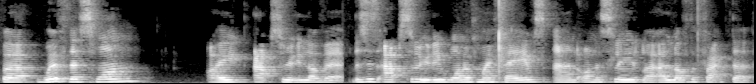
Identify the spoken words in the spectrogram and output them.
But with this one, I absolutely love it. This is absolutely one of my faves and honestly like I love the fact that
